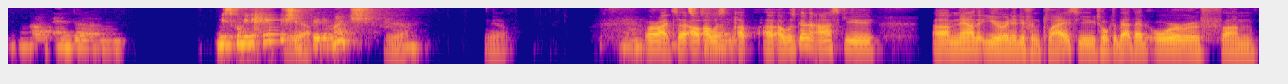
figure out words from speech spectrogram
you know and um, miscommunication yeah. pretty much yeah yeah yeah. All right. So I, I, was I, I, was going to ask you um, now that you're in a different place. You talked about that aura of. Um,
